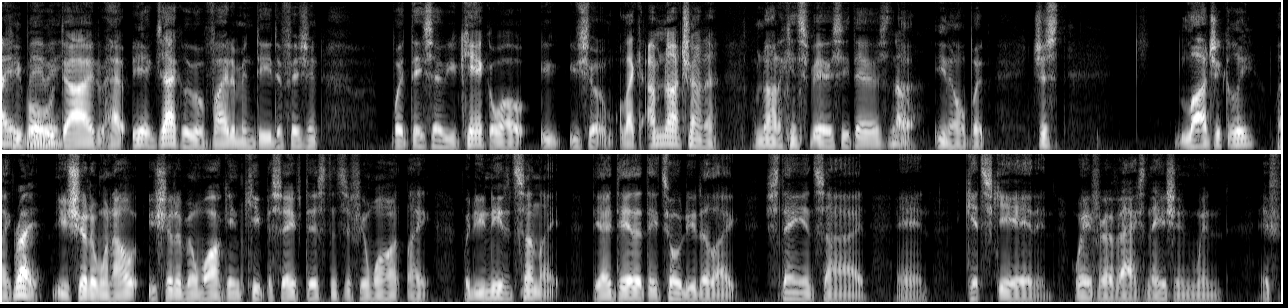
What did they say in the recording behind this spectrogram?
Sunlight, people who died have yeah, exactly were vitamin D deficient. But they said you can't go out. You you should like. I'm not trying to. I'm not a conspiracy theorist. No. uh, you know, but just logically, like Right. you should have went out. You should have been walking. Keep a safe distance if you want. Like, but you needed sunlight. The idea that they told you to like stay inside and get scared and wait for a vaccination when if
